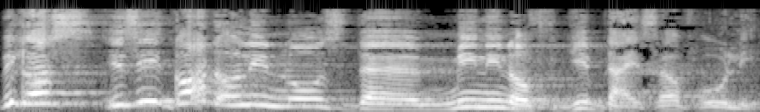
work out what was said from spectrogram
Because, you see, God only knows the meaning of give thyself wholly.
